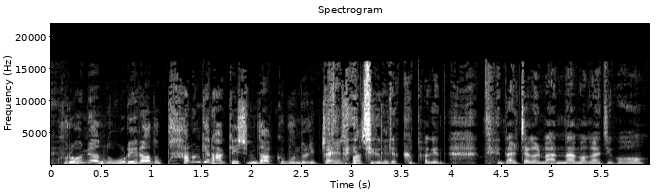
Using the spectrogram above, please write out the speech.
예. 그러면 올해라도 파는 게 낫겠습니다. 그분들 입장에서 봤을 지금 때. 지금 급하게 날짜가 얼마 안 남아가지고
